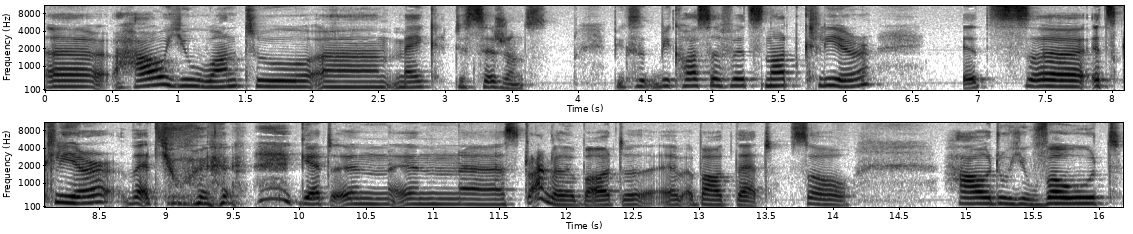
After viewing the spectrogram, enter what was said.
uh, how you want to um, make decisions. Because, because if it's not clear, it's uh, it's clear that you will get in in uh, struggle about uh, about that. So, how do you vote?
